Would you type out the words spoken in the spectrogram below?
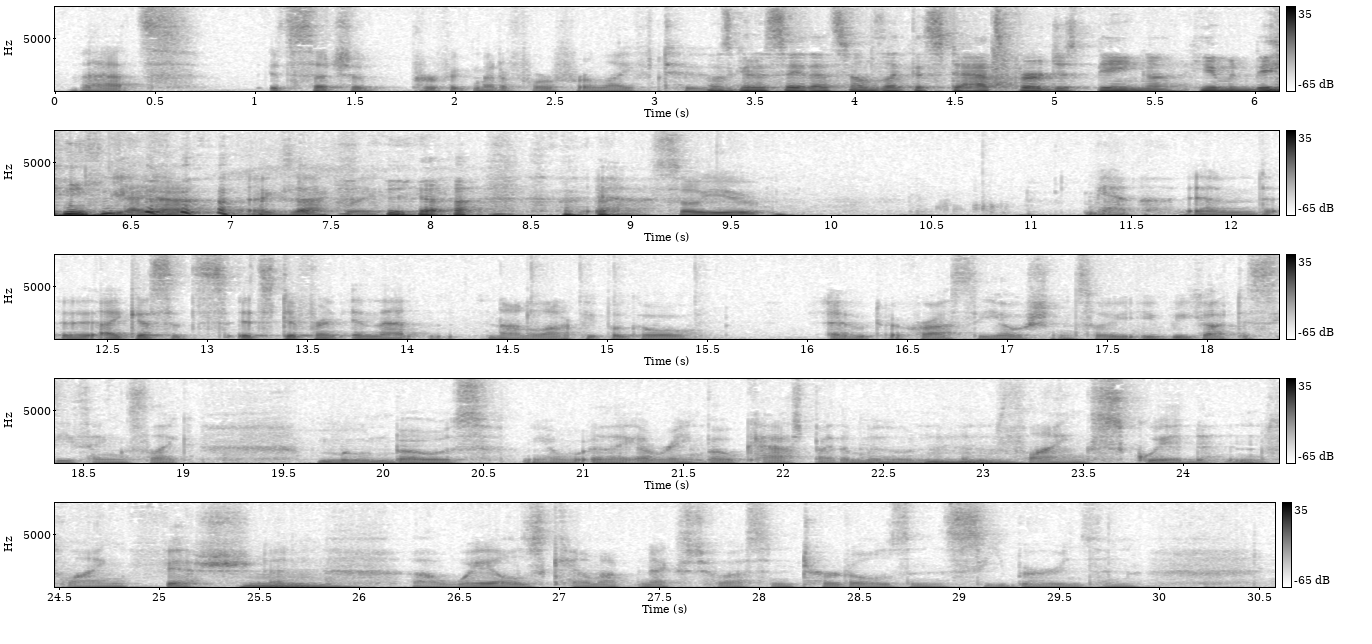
that's it's such a perfect metaphor for life too I was going to say that sounds like the stats for just being a human being. yeah yeah exactly yeah. yeah so you yeah and uh, i guess it's it's different in that not a lot of people go out across the ocean so you, we got to see things like moon bows you know like a rainbow cast by the moon and flying squid and flying fish and uh, whales came up next to us and turtles and seabirds and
